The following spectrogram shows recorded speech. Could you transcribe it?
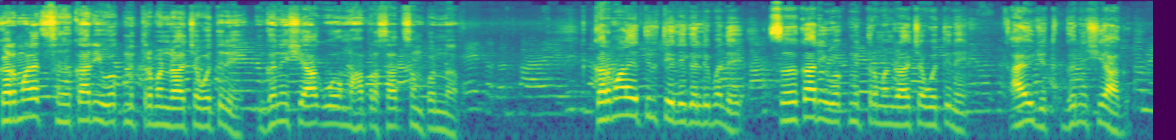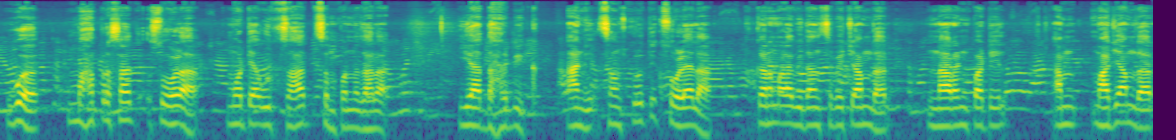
करमाळ्यात सहकारी युवक मित्रमंडळाच्या वतीने गणेश याग व महाप्रसाद संपन्न. करमाळा येथील तेली गल्लीमध्ये सहकारी युवक मित्रमंडळाच्या वतीने आयोजित गणेश याग व महाप्रसाद सोहळा मोठ्या उत्साहात संपन्न झाला. या धार्मिक आणि सांस्कृतिक सोहळ्याला करमाळा विधानसभेचे आमदार नारायण पाटील आम माजी आमदार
